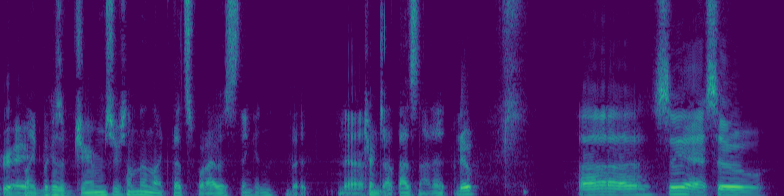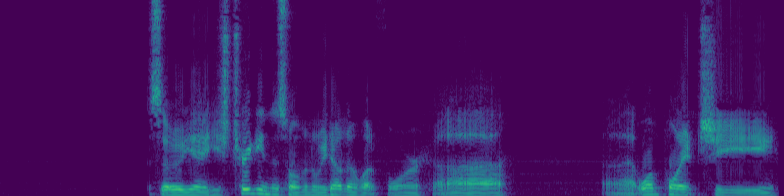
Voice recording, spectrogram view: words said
Right. like because of germs or something. Like that's what I was thinking, but no. turns out that's not it. Nope. Uh so yeah, so so yeah, he's treating this woman, we don't know what for. Uh, uh at one point she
